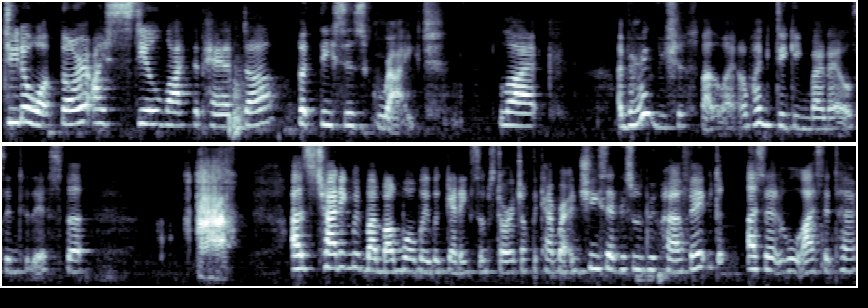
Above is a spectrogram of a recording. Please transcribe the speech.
Do you know what though? I still like the panda, but this is great. Like, I'm very vicious by the way. I'm like digging my nails into this, but I was chatting with my mum while we were getting some storage off the camera, and she said this would be perfect. I said, well, I said to her,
